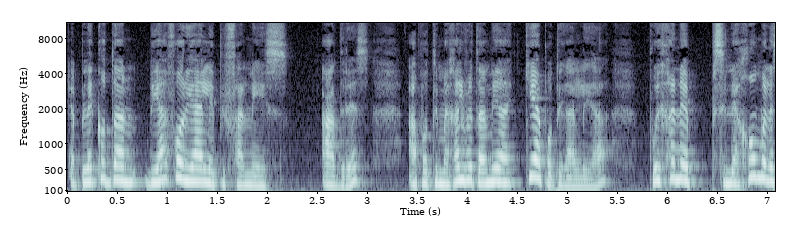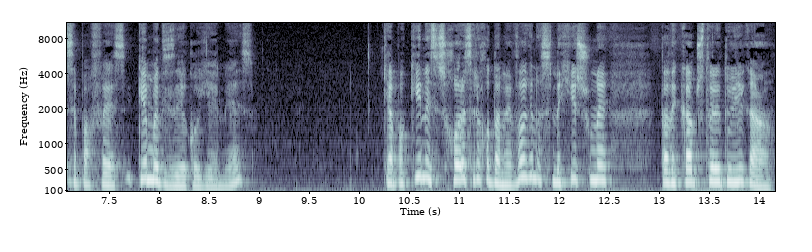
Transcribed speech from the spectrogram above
εμπλέκονταν διάφοροι άλλοι επιφανείς άντρες από τη Μεγάλη Βρετανία και από τη Γαλλία που είχαν συνεχόμενες επαφές και με τις δύο οικογένειες και από εκείνες τις χώρες έρχονταν εδώ για να συνεχίσουν τα δικά τους τελετουργικά.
